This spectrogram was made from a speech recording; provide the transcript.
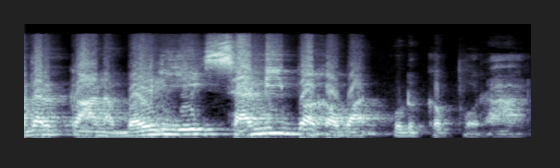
அதற்கான வழியை சனி பகவான் கொடுக்க போறார்.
